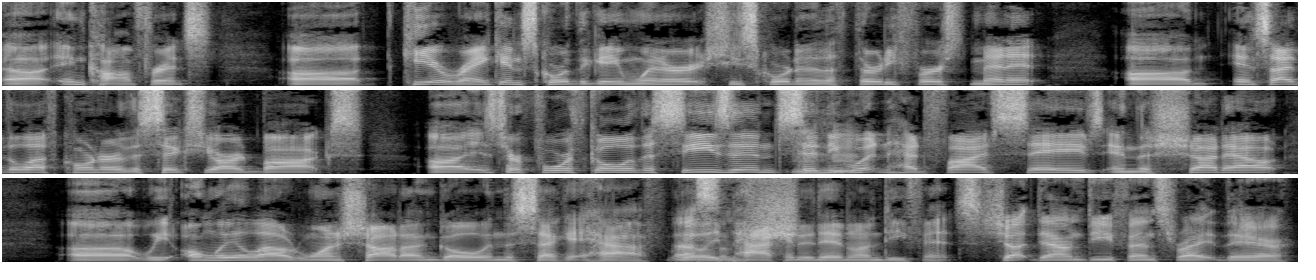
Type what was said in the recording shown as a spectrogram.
uh, in conference. Uh, Kia Rankin scored the game winner. She scored in the 31st minute um, inside the left corner of the six yard box. Uh, it's her fourth goal of the season. Sydney Wooten had five saves in the shutout. Uh, we only allowed one shot on goal in the second half, That's really packing sh- it in on defense. Shut down defense right there.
